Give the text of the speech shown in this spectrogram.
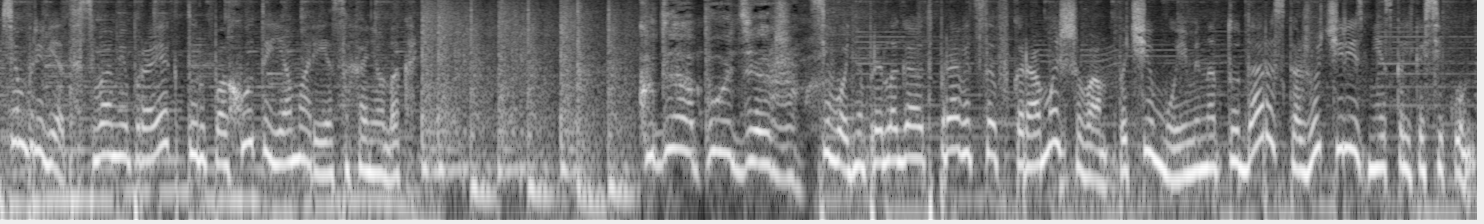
Всем привет! С вами проект «Турпоход» и я Мария Саханенок. Куда путь держим? Сегодня предлагаю отправиться в Карамышево. Почему именно туда, расскажу через несколько секунд.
